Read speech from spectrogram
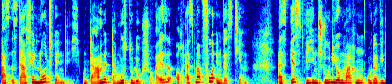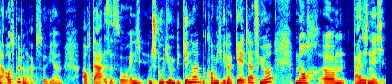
was ist dafür notwendig? Und damit, da musst du logischerweise auch erstmal vorinvestieren. Es ist wie ein Studium machen oder wie eine Ausbildung absolvieren. Auch da ist es so, wenn ich ein Studium beginne, bekomme ich weder Geld dafür, noch, ähm, weiß ich nicht,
